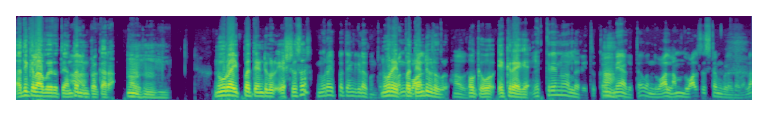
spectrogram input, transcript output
ಅಧಿಕ ಲಾಭ ಇರುತ್ತೆ ಅಂತ ಹಾ. ನಿಮ್ ಪ್ರಕಾರ? ಹೌದು. ಹ್ಮ್ ಹ್ಮ್ ಹ್ಮ್. ನೂರ ಇಪ್ಪತ್ತೆಂಟು ಗಿಡ ಎಷ್ಟು ಸರ್? ನೂರ ಇಪ್ಪತ್ತೆಂಟು ಗಿಡ ಕುಂತ ನೂರ ಇಪ್ಪತ್ತೆಂಟು ಗಿಡಗಳು. ಹೌದು. ಓಕೆ ಎಕರೆಗೆ? ಎಕರೆನೂ ಅಲ್ಲ ರೀ ಇದು. ಕಡಿಮೆ ಆಗುತ್ತೆ. ಒಂದ್ ವಾಲ್ ನಮ್ದು ವಾಲ್ ಸಿಸ್ಟಮ್ಗಳು ಇದಾವಲ್ಲ?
